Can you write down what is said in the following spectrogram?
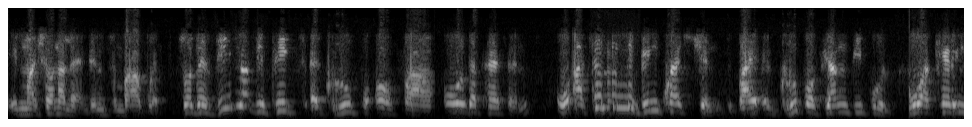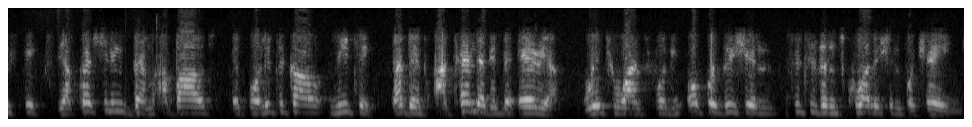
in Mashonaland, in Zimbabwe. So the video depicts a group of uh, older persons who are seemingly being questioned by a group of young people who are carrying sticks. They are questioning them about a political meeting that they've attended in the area which was for the opposition Citizens Coalition for Change.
